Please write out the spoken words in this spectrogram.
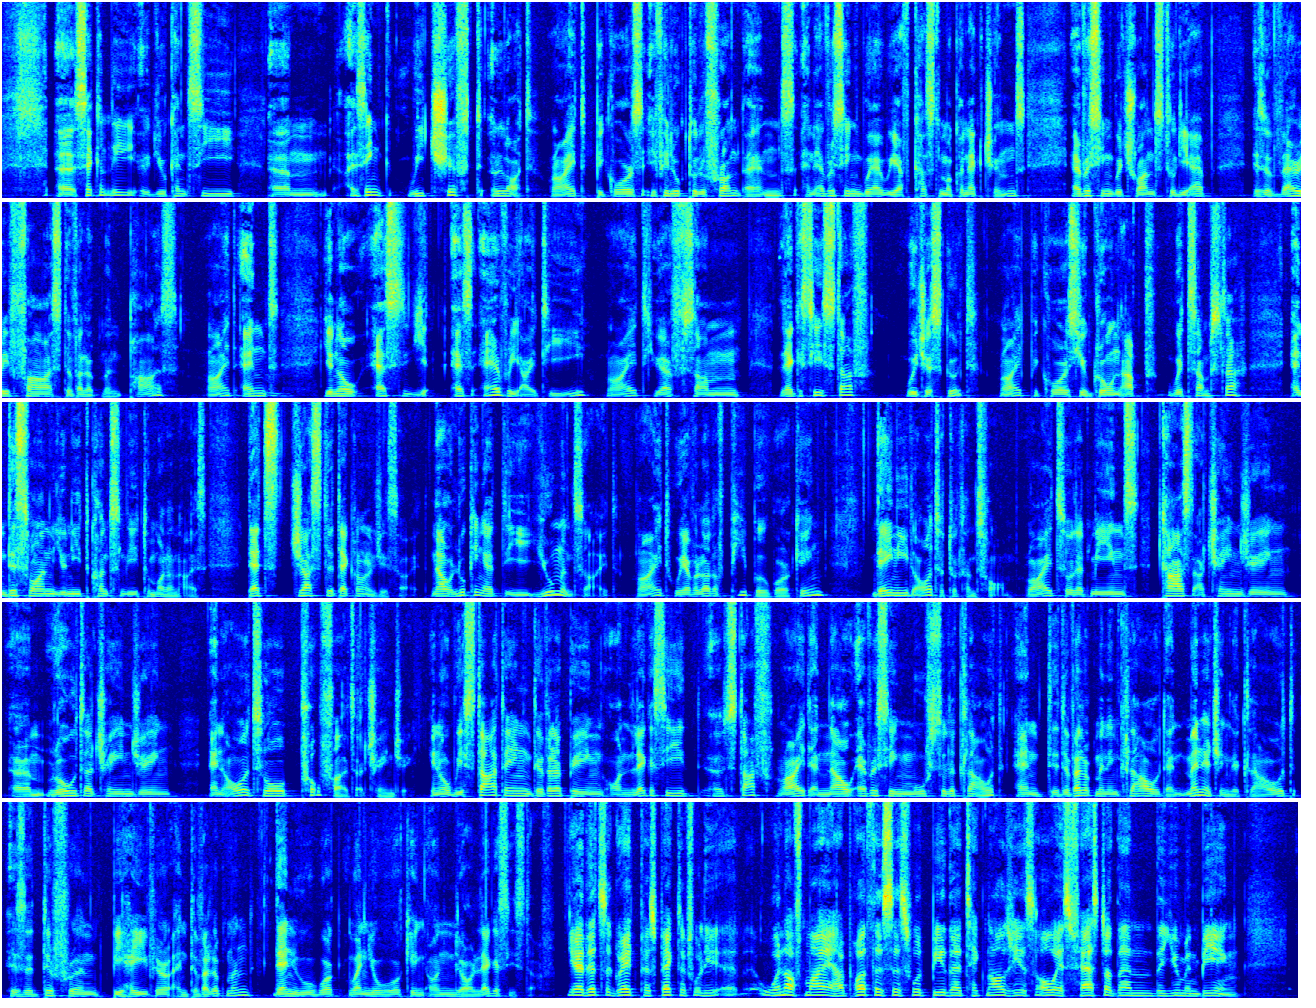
Uh, secondly, uh, you can see, um, I think we shift a lot, right? Because if you look to the front ends and everything where we have customer connections, everything which runs to the app is a very fast development path, right? And you know, as as every IT, right, you have some legacy stuff which is good, right? Because you've grown up with some stuff. And this one you need constantly to modernize. That's just the technology side. Now, looking at the human side, right? We have a lot of people working. They need also to transform, right? So that means tasks are changing, um, roles are changing, and also profiles are changing. You know, we're starting developing on legacy uh, stuff, right? And now everything moves to the cloud, and the development in cloud and managing the cloud is a different behavior and development than you work when you're working on your legacy stuff. Yeah, that's a great perspective, Uli. Uh, one of my hypotheses would be that technology is always faster than the human being.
